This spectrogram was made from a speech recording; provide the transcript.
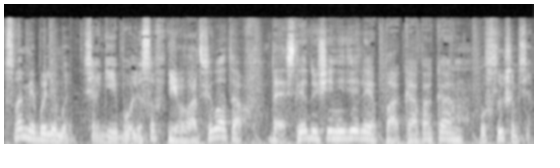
С вами были мы, Сергей Болесов и Влад Филатов. До следующей недели. Пока-пока. Услышимся.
